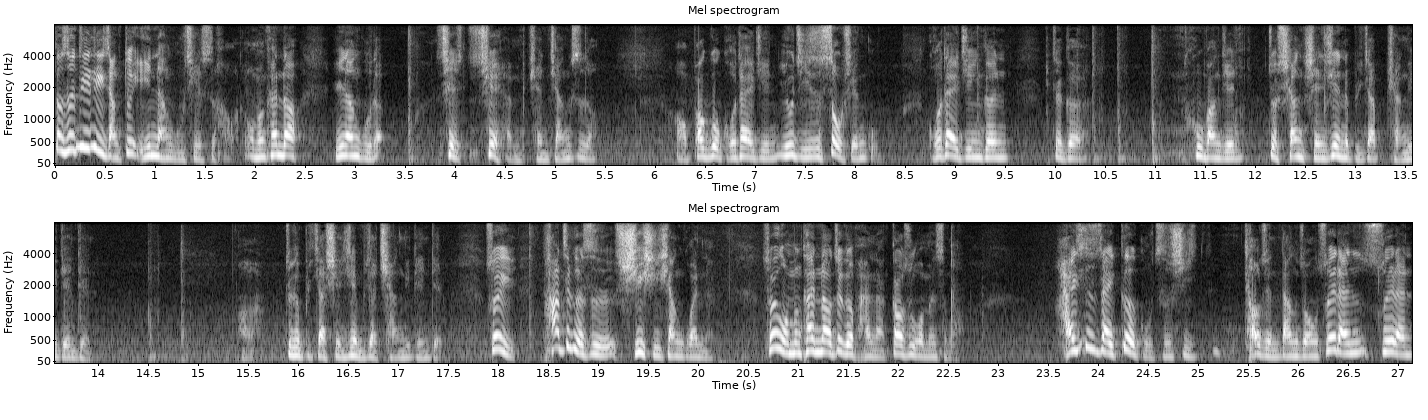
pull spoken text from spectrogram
但是利率涨对银行股却是好的，我们看到银行股的却却很很强势哦，哦，包括国泰金，尤其是寿险股，国泰金跟这个富邦金就相显现的比较强一点点，啊，这个比较显现比较强一点点，所以它这个是息息相关的，所以我们看到这个盘呢，告诉我们什么？还是在个股持续调整当中，虽然虽然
